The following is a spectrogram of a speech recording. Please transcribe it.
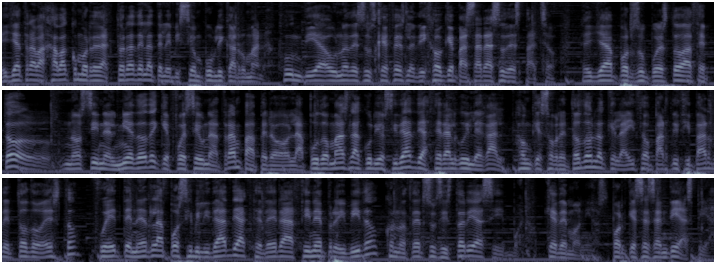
Ella trabajaba como redactora de la televisión pública rumana. Un día uno de sus jefes le dijo que pasara a su despacho. Ella, por supuesto, aceptó, no sin el miedo de que fuese una trampa, pero la pudo más la curiosidad de hacer algo ilegal, aunque sobre todo lo que la hizo participar de todo esto fue tener la posibilidad de acceder a cine prohibido, conocer sus historias y, bueno, qué demonios, porque se sentía espía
